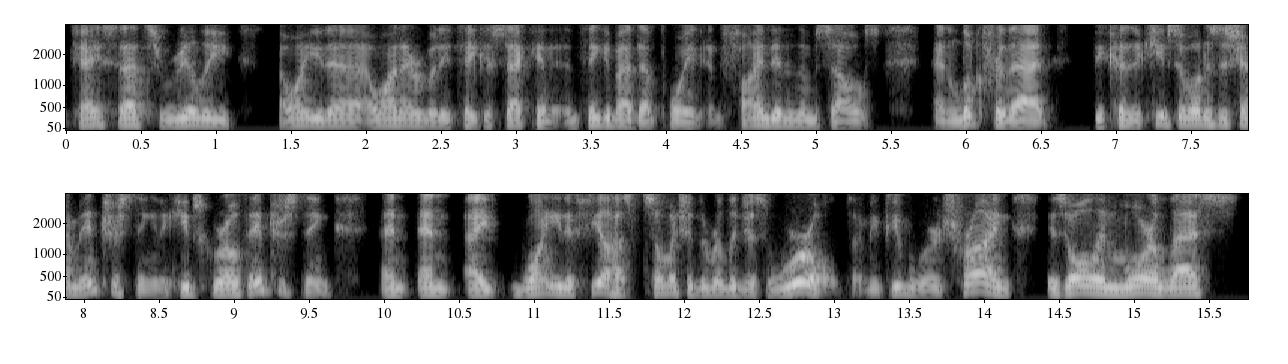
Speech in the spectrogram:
Okay, so that's really I want you to I want everybody to take a second and think about that point and find it in themselves and look for that because it keeps Avodah Hashem interesting and it keeps growth interesting. And and I want you to feel how so much of the religious world, I mean, people who are trying, is all in more or less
